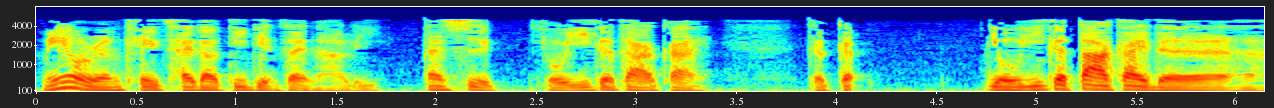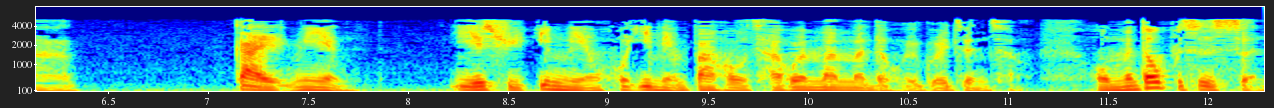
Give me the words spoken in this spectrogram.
没有人可以猜到低点在哪里，但是有一个大概的概。有一个大概的呃概念，也许一年或一年半后才会慢慢的回归正常。我们都不是神，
